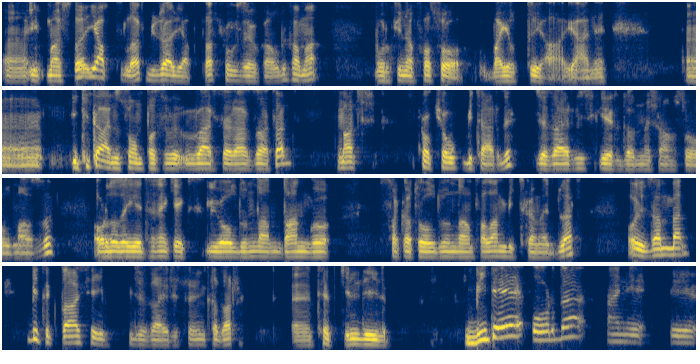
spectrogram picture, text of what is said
e, ilk maçta yaptılar. Güzel yaptılar. Çok zevk aldık ama Burkina Faso bayılttı ya. Yani e, iki tane son pası verseler zaten maç çok çabuk biterdi. Cezayir'in hiç geri dönme şansı olmazdı. Orada da yetenek eksikliği olduğundan Dango sakat olduğundan falan bitiremediler. O yüzden ben bir tık daha şeyim Cezayir'i senin kadar e, tepkili değilim. Bir de orada hani e,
